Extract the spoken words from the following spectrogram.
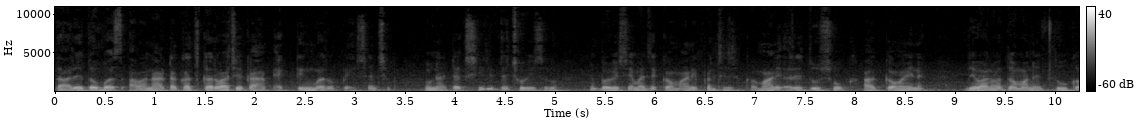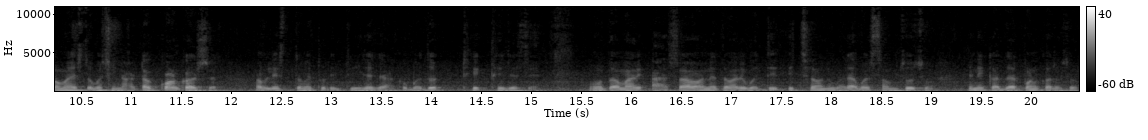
તારે તો બસ આવા નાટક જ કરવા છે કામ. એક્ટિંગ મારું પેશન છે. હું નાટક સી રીતે છોડી શકું? ભવિષ્યમાં જે કમાણી પણ થશે. કમાણી, અરે તું શું ખાક કમાઈને? દેવાનો હતો મને, તું કમાઈશ તો પછી નાટક કોણ કરશે? પ્લીઝ તમે થોડી ધીરજ રાખો, બધું ઠીક થઈ જશે. હું તમારી આશાઓ અને તમારી બધી જ ઈચ્છાઓને બરાબર સમજું છું, એની કદર પણ કરું છું.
